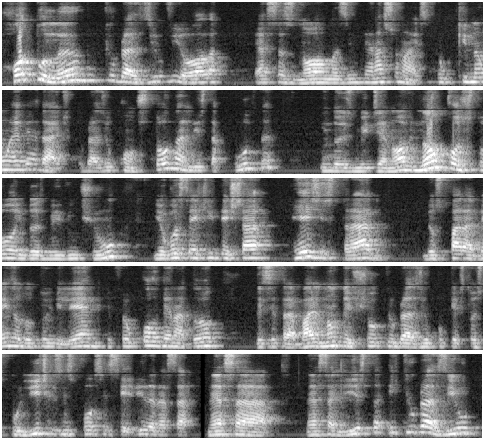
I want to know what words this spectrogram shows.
rotulando que o Brasil viola essas normas internacionais, o que não é verdade. O Brasil constou na lista curta em 2019, não constou em 2021, e eu gostaria de deixar registrado meus parabéns ao doutor Guilherme, que foi o coordenador desse trabalho, não deixou que o Brasil, por questões políticas, fosse inserida nessa, nessa, nessa lista e que o Brasil,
